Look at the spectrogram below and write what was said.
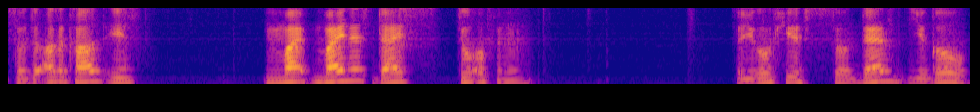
So the other card is mi minus dice to opponent. So you go here. So then you go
